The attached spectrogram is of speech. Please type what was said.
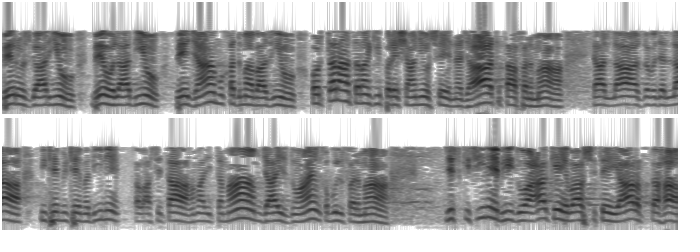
بے روزگاریوں، بے اولادیوں، بے جام مقدمہ بازیوں اور طرح طرح کی پریشانیوں سے نجات عطا فرما۔ یا اللہ عز و جل میٹھے میٹھے مدینے کا واسطہ ہماری تمام جائز دعائیں قبول فرما۔ جس کسی نے بھی دعا کے واسطے یارب کہا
